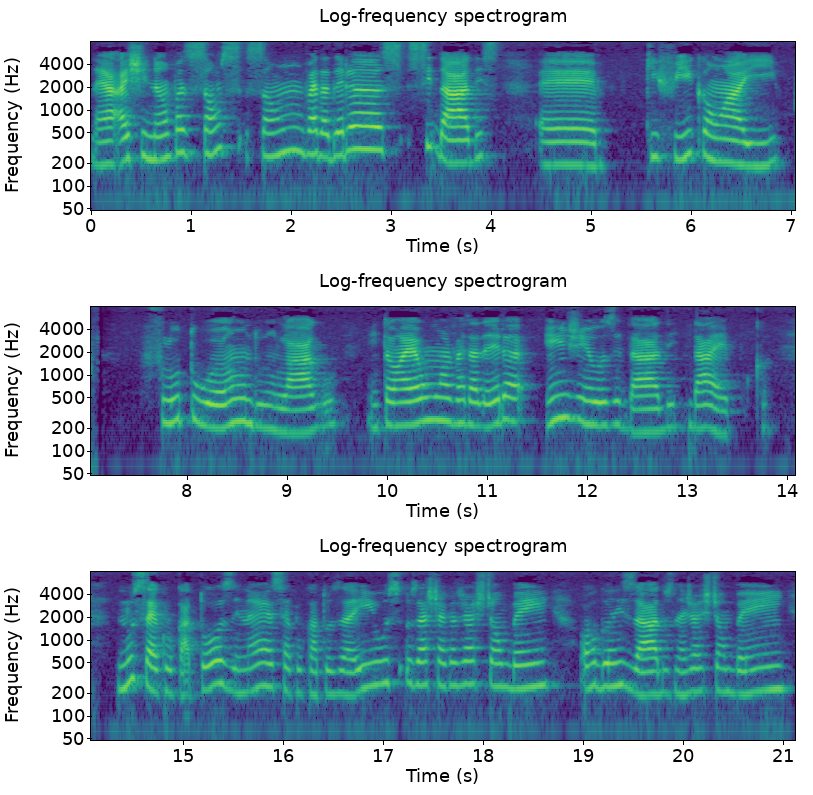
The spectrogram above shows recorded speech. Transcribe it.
Né? As chinampas são, são verdadeiras cidades é, que ficam aí flutuando no lago. Então é uma verdadeira engenhosidade da época. No século XIV, né, século XIV aí, os, os astecas já estão bem organizados, né, já estão bem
